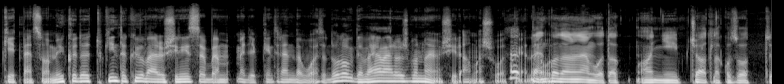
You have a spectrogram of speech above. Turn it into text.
két perc van működött. Kint a külvárosi részekben egyébként rendben volt a dolog, de belvárosban nagyon síralmas volt hát például. Nem, gondolom nem voltak annyi csatlakozott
